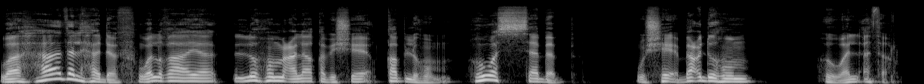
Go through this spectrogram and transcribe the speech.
وهذا الهدف والغاية لهم علاقة بالشيء قبلهم هو السبب. والشيء بعدهم هو الأثر.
